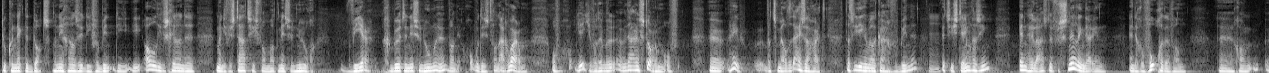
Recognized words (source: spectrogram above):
to connect the dots. Wanneer gaan ze die, verbind, die, die, al die verschillende manifestaties van wat mensen nu nog weer gebeurtenissen noemen. Hè, van, ja, wat is het vandaag warm? Of jeetje, wat hebben we, daar een storm? Of uh, hey, wat smelt het ijs daar hard? Dat ze die dingen met elkaar gaan verbinden, mhm. het systeem gaan zien. En helaas de versnelling daarin en de gevolgen daarvan uh, gewoon uh,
